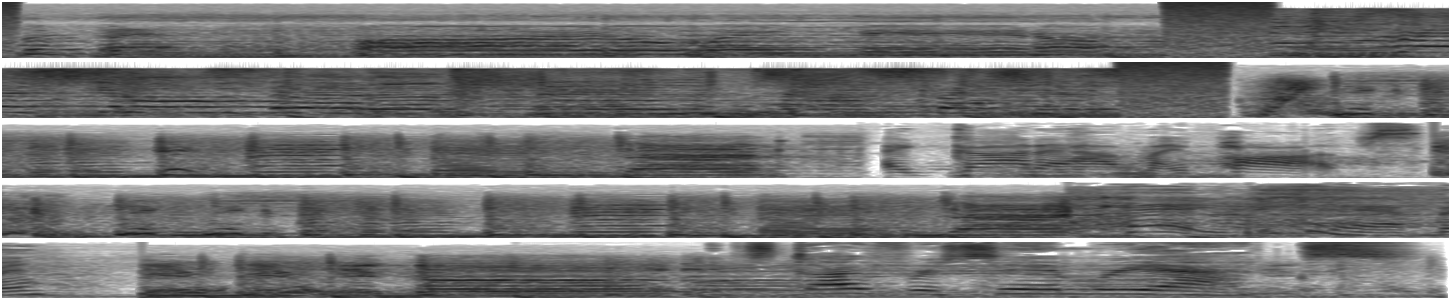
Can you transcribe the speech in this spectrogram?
The best part of waking up. Fresco's better mental freshness. I gotta have my pops. Hey, it can happen. It's time for Sam Reacts.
